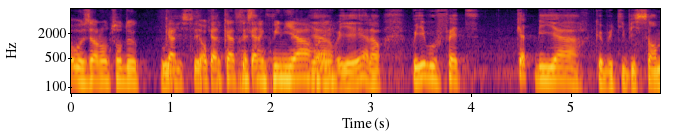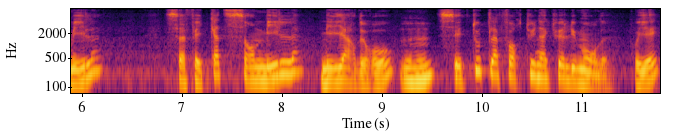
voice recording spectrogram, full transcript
aux alentours de 4, 4, et 5 milliards. Vous voyez, alors, vous voyez, vous faites 4 milliards que multiplie 100 000 ça fait 400 000 milliards d'euros. Mhm. C'est toute la fortune actuelle du monde. Vous voyez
